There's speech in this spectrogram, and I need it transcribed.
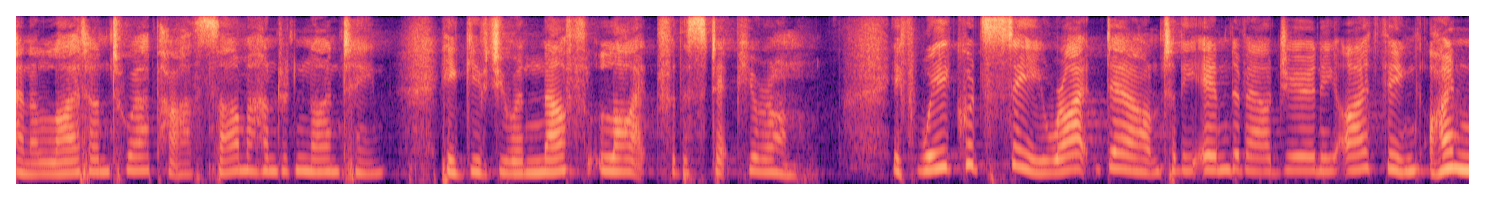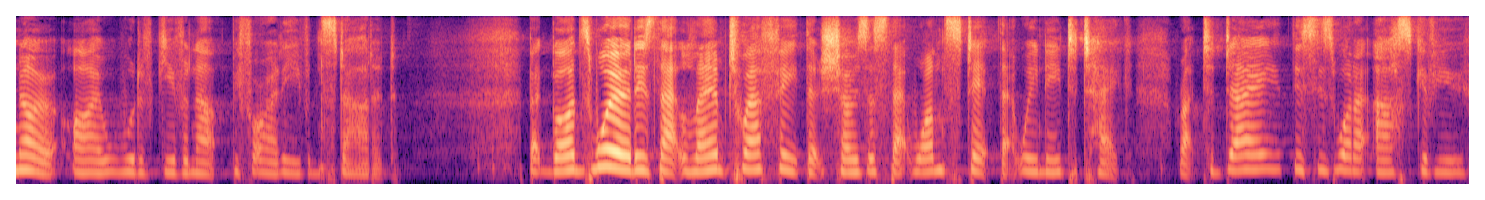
and a light unto our path. Psalm 119. He gives you enough light for the step you're on. If we could see right down to the end of our journey, I think, I know I would have given up before I'd even started. But God's word is that lamp to our feet that shows us that one step that we need to take. Right, today, this is what I ask of you.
